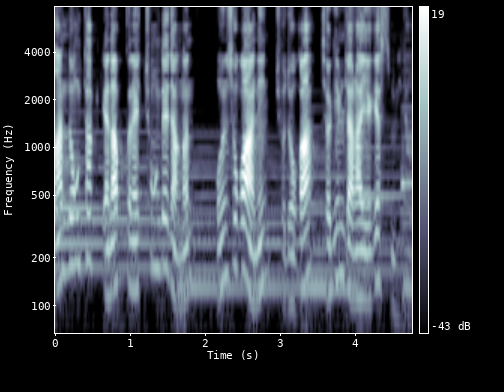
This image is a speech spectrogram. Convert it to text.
반동탁 연합군의 총대장은 원소가 아닌 조조가 적임자라 여겼습니다.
